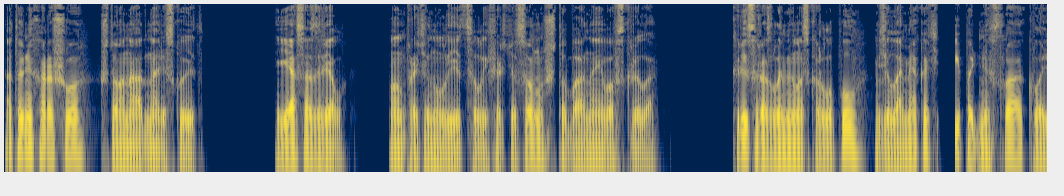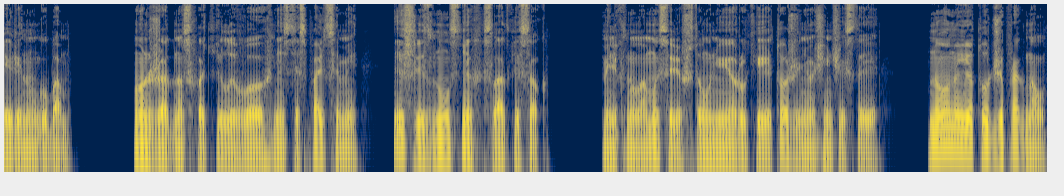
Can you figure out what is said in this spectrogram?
а то нехорошо, что она одна рискует. Я созрел. Он протянул ей целый фертисон, чтобы она его вскрыла. Крис разломила скорлупу, взяла мякоть и поднесла к Валериным губам. Он жадно схватил его вместе с пальцами и слезнул с них сладкий сок. Мелькнула мысль, что у нее руки тоже не очень чистые, но он ее тут же прогнал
